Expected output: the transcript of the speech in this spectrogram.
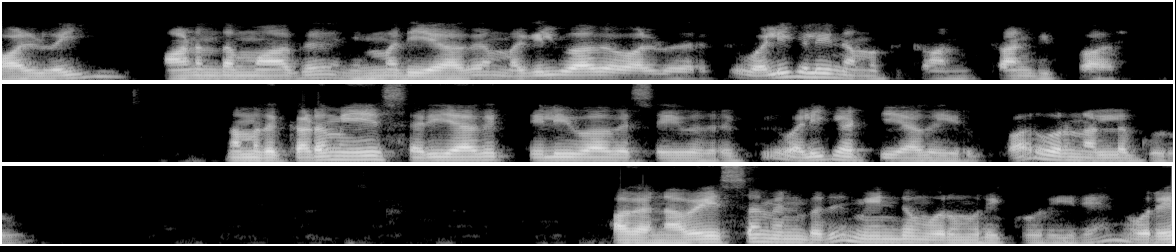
வாழ்வை ஆனந்தமாக நிம்மதியாக மகிழ்வாக வாழ்வதற்கு வழிகளை நமக்கு காண் காண்பிப்பார். நமது கடமையை சரியாக தெளிவாக செய்வதற்கு வழிகாட்டியாக இருப்பார். ஒரு நல்ல குரு. ஆக நவேசம் என்பது மீண்டும் ஒரு முறை கூறுகிறேன். ஒரே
